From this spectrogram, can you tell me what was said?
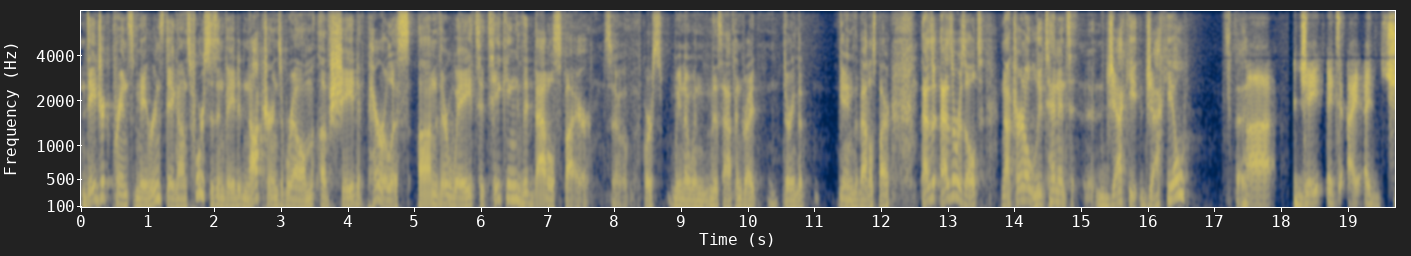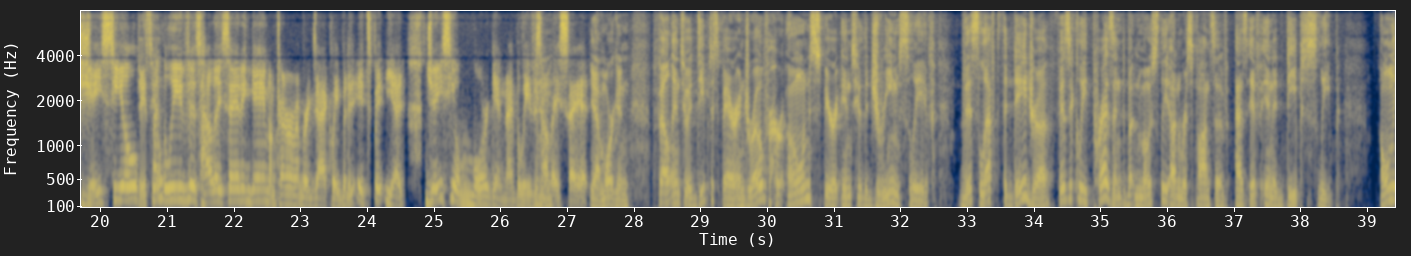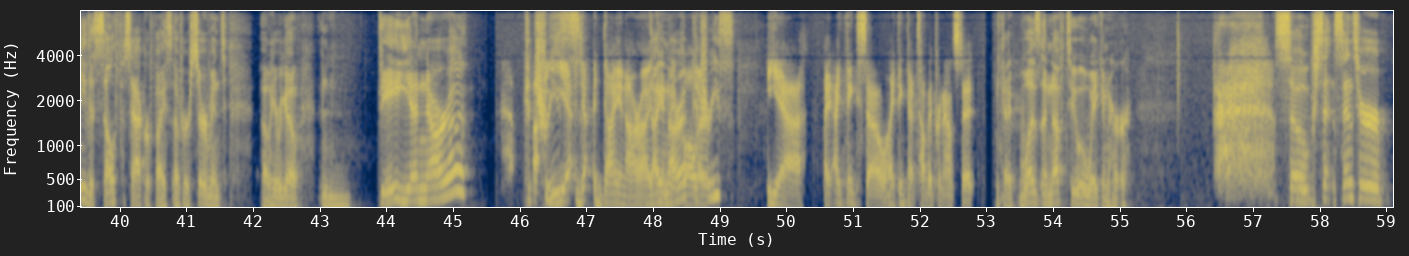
Daedric Prince Mehrunes Dagon's forces invaded Nocturne's realm of Shade Perilous on their way to taking the Battle Spire. So, of course, we know when this happened, right? During the game, the Battle Spire. As as a result, Nocturnal Lieutenant Jackie Jackiel Uh, J, it's I, a J seal? I believe is how they say it in game. I'm trying to remember exactly, but it, it's but yeah, J seal Morgan, I believe is how mm-hmm. they say it. yeah, Morgan, fell into a deep despair and drove her own spirit into the dream sleeve. This left the Daedra physically present but mostly unresponsive, as if in a deep sleep. Only the self sacrifice of her servant, oh, here we go, Dayanara? Catrice? Yeah, D- Dianara. Dianara? Catrice? Yeah, I, I think so. I think that's how they pronounced it. Okay, was enough to awaken her. So sen- sends her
